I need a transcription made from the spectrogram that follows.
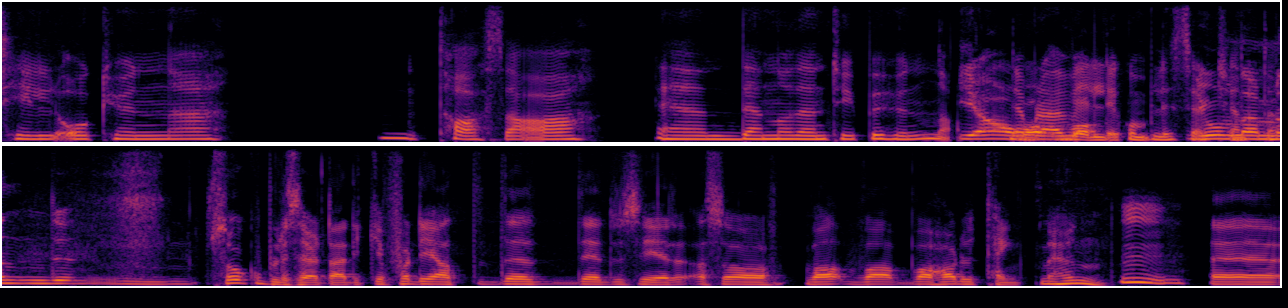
til å kunne ta seg av eh, den og den type hund, da? Ja, det blei veldig komplisert, Jo, nei, men du, så komplisert er det ikke, fordi at det, det du sier, altså, hva, hva, hva har du tenkt med hund? Mm, Eh,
